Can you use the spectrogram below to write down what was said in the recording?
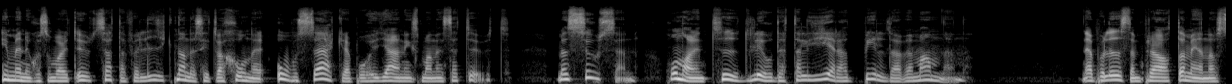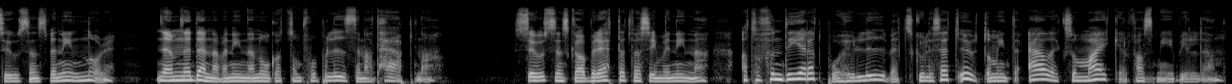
är människor som varit utsatta för liknande situationer osäkra på hur gärningsmannen sett ut. Men Susan, hon har en tydlig och detaljerad bild över mannen. När polisen pratar med en av Susans väninnor nämner denna väninna något som får polisen att häpna. Susan ska ha berättat för sin väninna att hon funderat på hur livet skulle sett ut om inte Alex och Michael fanns med i bilden.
